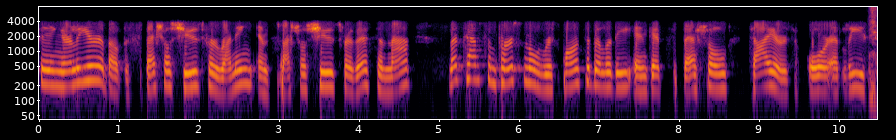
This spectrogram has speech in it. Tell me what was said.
saying earlier about the special shoes for running and special shoes for this and that, let's have some personal responsibility and get special tires or at least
